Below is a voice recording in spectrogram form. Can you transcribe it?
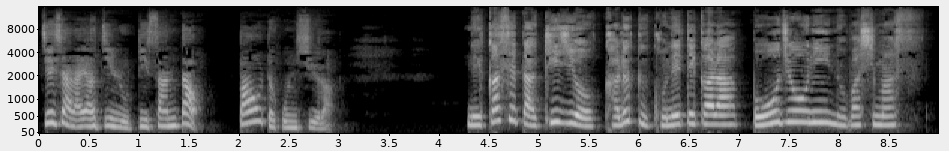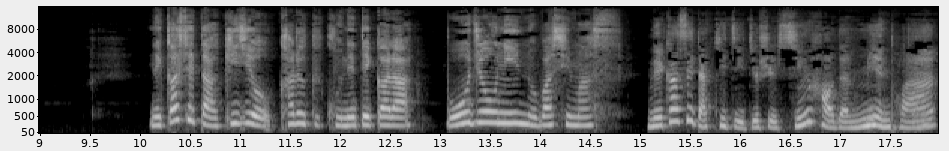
接下来要进入第三道包的工序了。練かせた生地を軽くこねてから棒状に伸ばします。寝かせた生地を軽くこねてから棒状に伸ばします。寝かせた生地就是醒好的面团，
